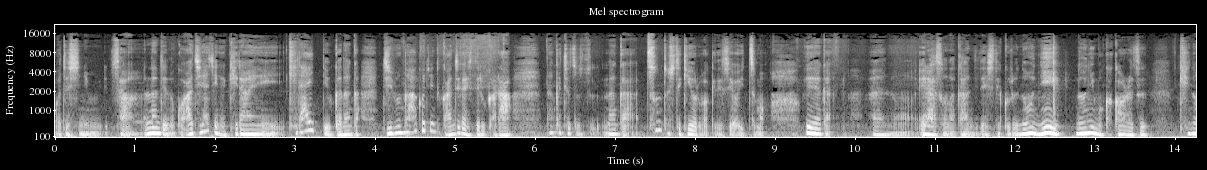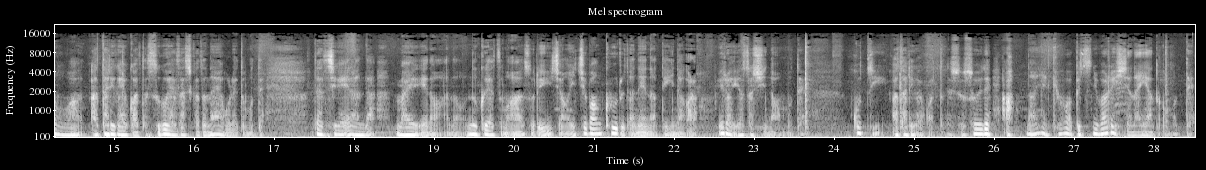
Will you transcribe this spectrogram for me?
私にさ何ていうのこうアジア人が嫌い嫌いっていうかなんか自分が白人と勘違いしてるからなんかちょっとなんかツンとしてきよるわけですよいつも。でなんかあの偉そうな感じでしてくるのにのにもかかわらず昨日は当たりが良かった。すごい優しかった。ねこれと思って。私が選んだ眉毛のあの抜くやつも「あそれいいじゃん。一番クールだね」なんて言いながらえらい優しいな思って。こっち当たりが良かったんですよ。それであなんや今日は別に悪い日じゃないやんとか思って。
